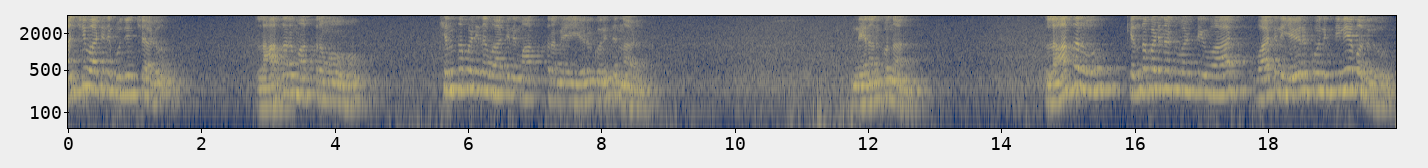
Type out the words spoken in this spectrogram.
మంచి వాటిని భుజించాడు. లాజరు మాత్రము కింద పడిన వాటిని మాత్రమే ఏరుకొని తిన్నాడు. నేను అనుకున్నాను లాజరు కింద పడినటువంటి వా వాటిని ఏరుకొని తినే బదులు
